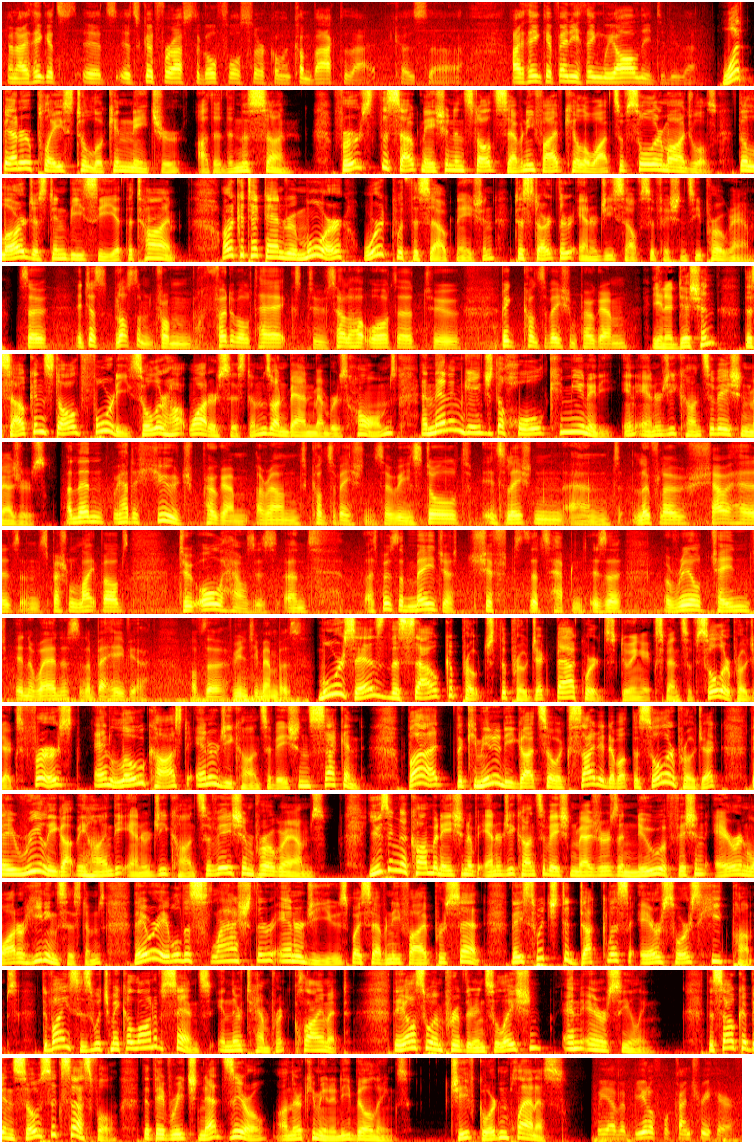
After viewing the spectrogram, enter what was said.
And I think it's, it's, it's good for us to go full circle and come back to that because uh, I think, if anything, we all need to do that. What better place to look in nature other than the sun? First, the T'Sou-ke Nation installed 75 kilowatts of solar modules, the largest in BC at the time. Architect Andrew Moore worked with the T'Sou-ke Nation to start their energy self sufficiency program. So it just blossomed from photovoltaics to solar hot water to big conservation program. In addition, the T'Sou-ke installed 40 solar hot water systems on band members' homes and then engaged the whole community in energy conservation measures. And then we had a huge program around conservation. So we installed insulation and low flow shower heads and special light bulbs to all the houses. And I suppose the major shift that's happened is a, a real change in awareness and a behavior of the community members. Moore says the T'Sou-ke approached the project backwards, doing expensive solar projects first and low cost energy conservation second. But the community got so excited about the solar project, they really got behind the energy conservation programs. Using a combination of energy conservation measures and new efficient air and water heating systems, they were able to slash their energy use by 75%. They switched to ductless air source heat pumps, devices which make a lot of sense in their temperate climate. They also improved their insulation and air sealing. The T'Sou-ke have been so successful that they've reached net zero on their community buildings. Chief Gordon Planes. We have a beautiful country here.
